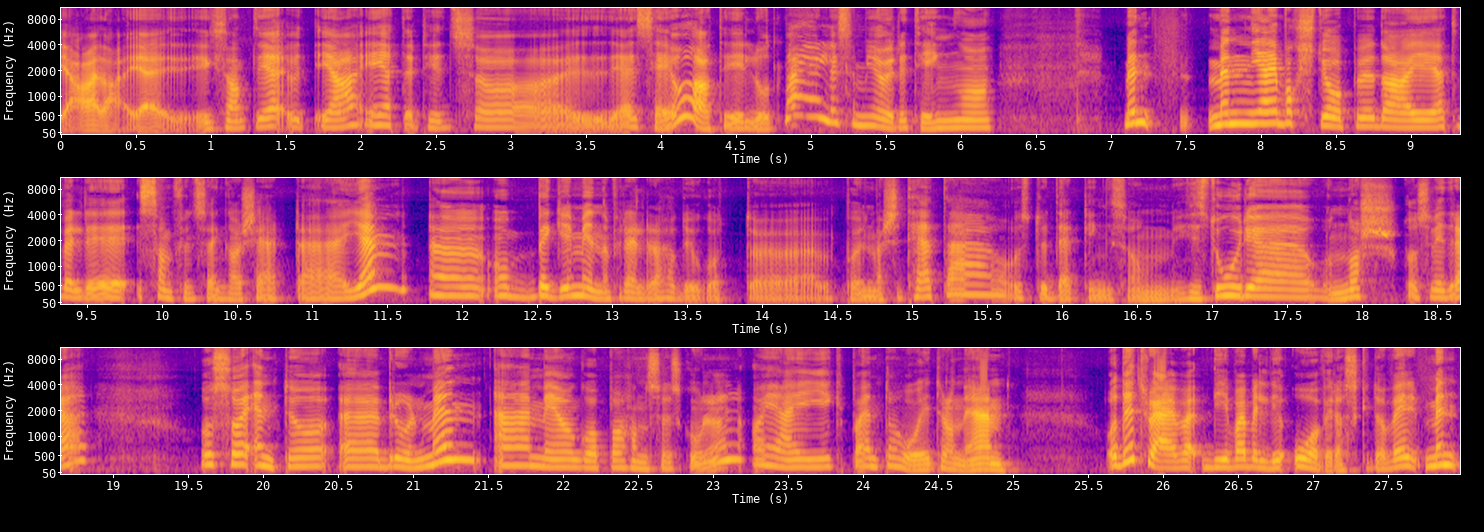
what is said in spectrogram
Ja da, jeg, ikke sant. Jeg, ja, i ettertid så Jeg ser jo at de lot meg liksom gjøre ting og men, men, jeg vokste jo opp da i et veldig samfunnsengasjert eh, hjem. Eh, og begge mine foreldre hadde jo gått eh, på universitetet og studert ting som historie og norsk osv. Og, og så endte jo broren min med å gå på Handelshøyskolen, og jeg gikk på NTH i Trondheim. Og det tror jeg de var veldig overrasket over. Men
